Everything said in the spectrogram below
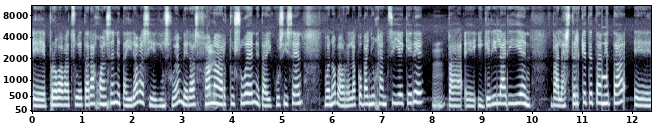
e, proba batzuetara joan zen eta irabazi egin zuen, beraz fama Bai. hartu zuen eta ikusi zen, bueno, ba, horrelako baino jantziek ere, Mm. ba, e, igerilarien ba, lasterketetan eta e,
